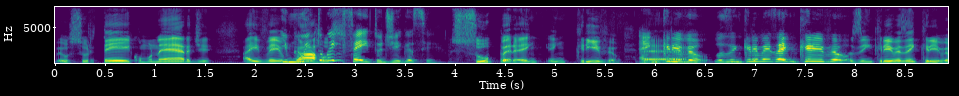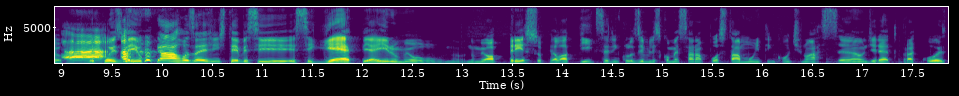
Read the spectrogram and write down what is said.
Eu surtei como nerd. Aí veio E Carros. muito bem feito, diga-se. Super, é, in- é incrível. É, incrível. Os Incríveis é incrível. Os Incríveis é incrível. Ah! Depois veio Carros, aí a gente teve esse, esse gap aí no meu, no, no meu apreço pela Pixar. Inclusive, eles começaram a apostar muito em continuação, direto pra coisa.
